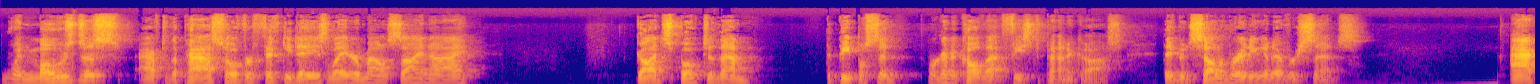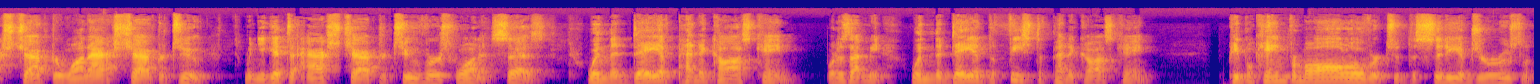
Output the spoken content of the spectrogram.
when Moses, after the Passover, 50 days later, Mount Sinai, God spoke to them. The people said, We're going to call that Feast of Pentecost. They've been celebrating it ever since. Acts chapter 1, Acts chapter 2. When you get to Acts chapter 2, verse 1, it says, When the day of Pentecost came, what does that mean? When the day of the Feast of Pentecost came, people came from all over to the city of Jerusalem.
